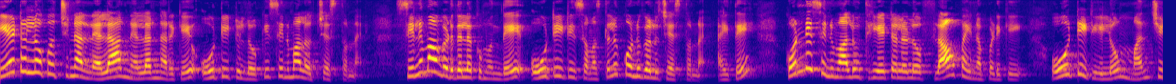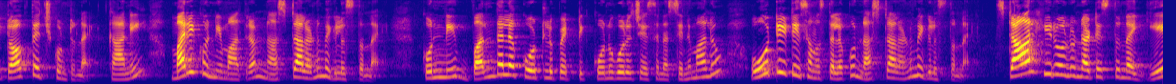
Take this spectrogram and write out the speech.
థియేటర్లోకి వచ్చిన నెల నెలన్నరకే ఓటీటీలోకి సినిమాలు వచ్చేస్తున్నాయి. సినిమా విడుదలకు ముందే ఓటీటీ సంస్థలు కొనుగోలు చేస్తున్నాయి. అయితే కొన్ని సినిమాలు థియేటర్లలో ఫ్లాప్ అయినప్పటికీ ఓటీటీలో మంచి టాక్ తెచ్చుకుంటున్నాయి. కానీ మరికొన్ని మాత్రం నష్టాలను మిగులుస్తున్నాయి. కొన్ని వందల కోట్లు పెట్టి కొనుగోలు చేసిన సినిమాలు ఓటీటీ సంస్థలకు నష్టాలను మిగులుస్తున్నాయి. స్టార్ హీరోలు నటిస్తున్న ఏ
